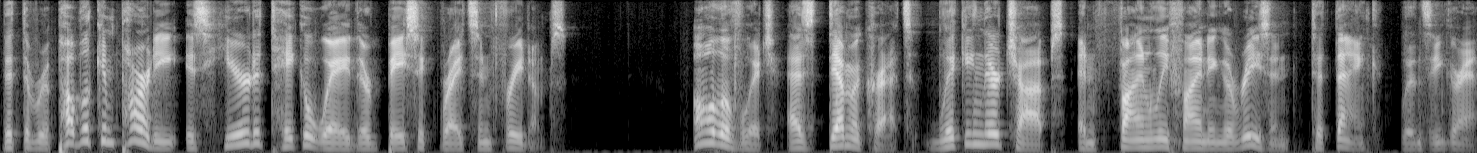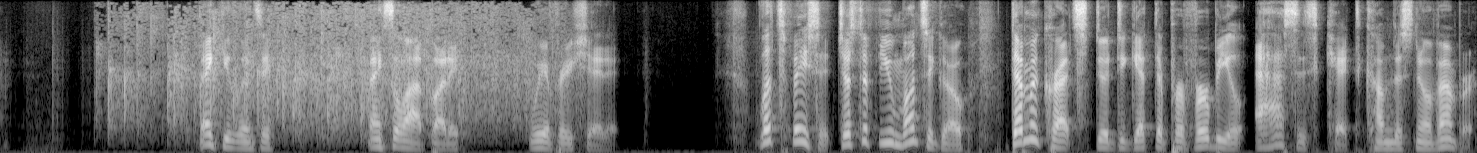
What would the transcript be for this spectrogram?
that the Republican Party is here to take away their basic rights and freedoms. All of which has Democrats licking their chops and finally finding a reason to thank Lindsey Graham. Thank you, Lindsey. Thanks a lot, buddy. We appreciate it. Let's face it, just a few months ago, Democrats stood to get their proverbial asses kicked come this November.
